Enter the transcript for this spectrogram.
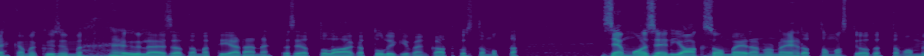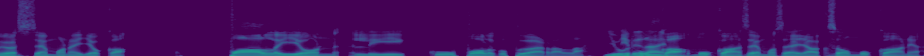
ehkä me kysymme yleisöltä, mä tiedän, että sieltä tulee aika tulikiven katkosta, mutta semmoiseen jaksoon meidän on ehdottomasti otettava myös semmoinen, joka paljon liikkuu polkupyörällä Juuri niin näin. mukaan, mukaan semmoiseen jaksoon mukaan. Ja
